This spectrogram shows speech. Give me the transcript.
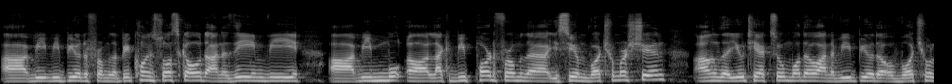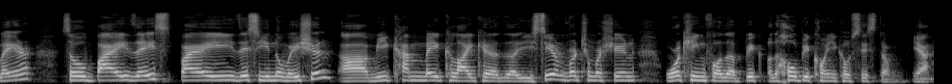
uh, we we build from the Bitcoin source code, and then we uh, we uh, like we port from the Ethereum virtual machine on the UTXO model, and we build a virtual layer. So by this by this innovation, uh, we can make like uh, the Ethereum virtual machine working for the big the whole Bitcoin ecosystem. Yeah.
